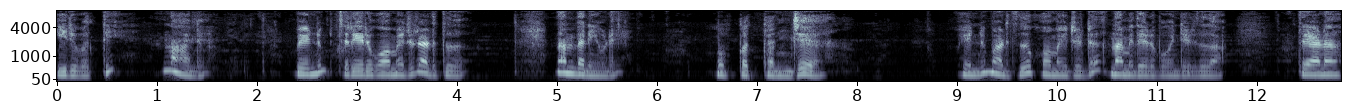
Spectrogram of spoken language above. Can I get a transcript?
ഇരുപത്തി നാല് വീണ്ടും ചെറിയൊരു കോമ അടുത്തത്. നന്ദനയുടെ മുപ്പത്തഞ്ച്. വീണ്ടും അടുത്തത് കോമേറ്റിട്ട് നമിതയുടെ പോയിന്റ് എഴുതുക. എത്രയാണ്?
